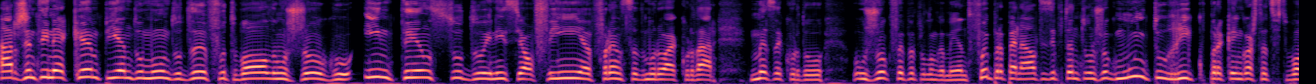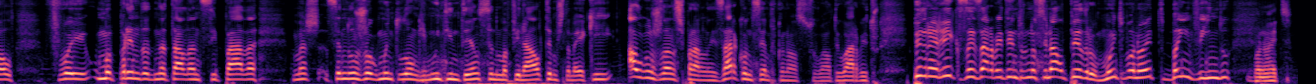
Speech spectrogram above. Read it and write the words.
A Argentina é campeã do mundo de futebol, um jogo intenso do início ao fim. A França demorou a acordar, mas acordou. O jogo foi para prolongamento, foi para penaltis e, portanto, um jogo muito rico para quem gosta de futebol. Foi uma prenda de Natal antecipada, mas sendo um jogo muito longo e muito intenso, sendo uma final, temos também aqui alguns lances para analisar, como sempre com o nosso áudio-árbitro Pedro Henrique, ex-árbitro internacional. Pedro, muito boa noite, bem-vindo. Boa noite.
